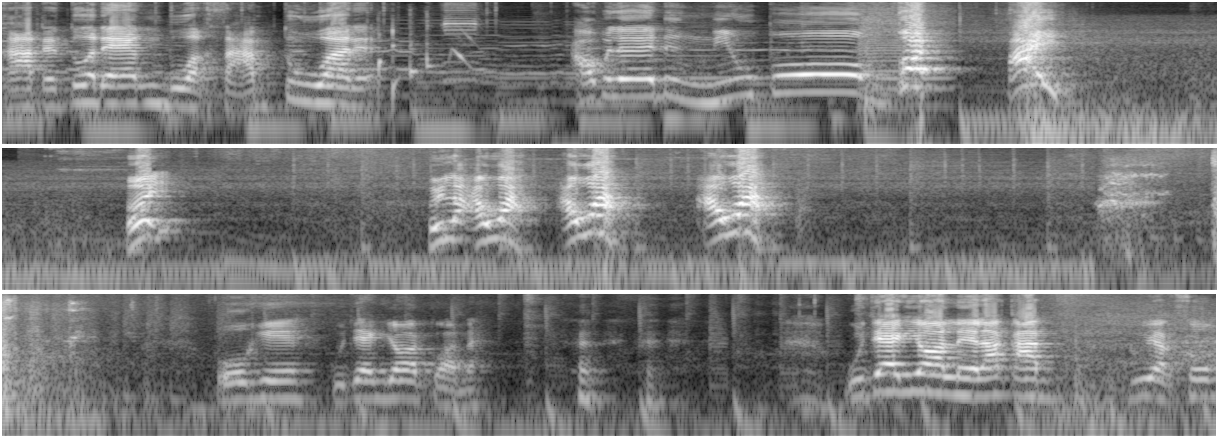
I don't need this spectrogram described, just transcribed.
ขาดแต่ตัวแดงบวก 3 ตัวเนี่ย เอาไปเลยหนึ่งนิ้วโป้งกดไป เฮ้ย เฮ้ยเราเอาวะเอาวะเอาวะโอเค กูแจ้งยอดก่อนนะ กูแจ้งยอดเลยละกัน ดูอยากทรง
